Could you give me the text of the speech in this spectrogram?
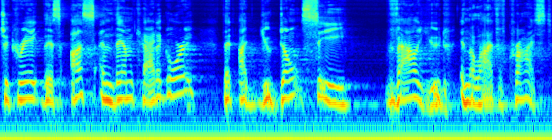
to create this us and them category that I, you don't see valued in the life of Christ.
